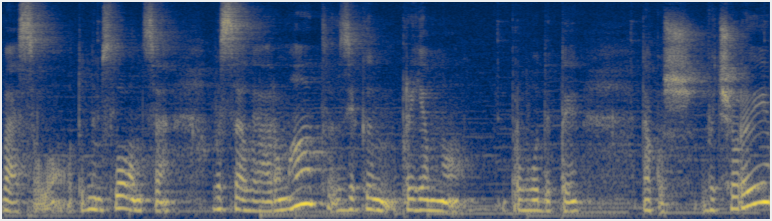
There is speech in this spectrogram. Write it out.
весело. От одним словом, це веселий аромат, з яким приємно проводити також вечори,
